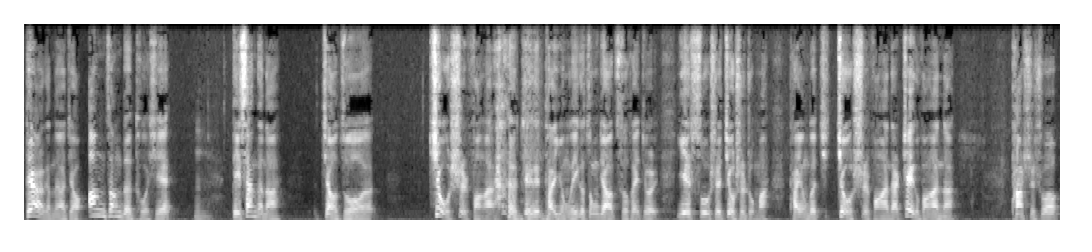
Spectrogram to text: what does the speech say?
第二个呢叫肮脏的妥协，嗯；第三个呢叫做。救世方案，这个他用了一个宗教词汇，就是耶稣是救世主嘛，他用的救世方案。但是这个方案呢，他是说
